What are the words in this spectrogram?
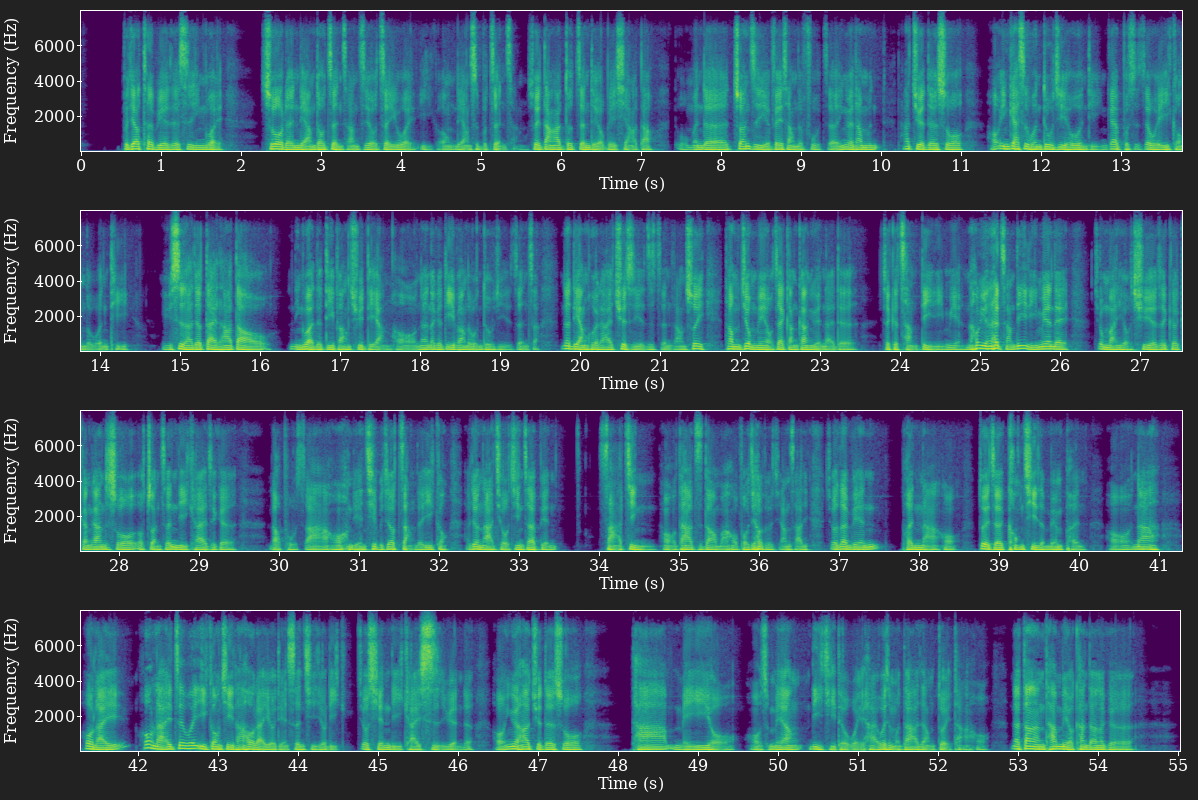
比较特别的是因为。所有人量都正常，只有这一位义工量是不正常，所以大家都真的有被吓到。我们的专职也非常的负责，因为他们他觉得说，哦，应该是温度计有问题，应该不是这位义工的问题，于是他就带他到另外的地方去量，哦，那那个地方的温度计是正常，那量回来确实也是正常，所以他们就没有在刚刚原来的这个场地里面，然后原来场地里面呢就蛮有趣的，这个刚刚说转身离开这个。老菩萨哦，年纪比较长的义工，他就拿酒精在那边洒净哦，大家知道吗？佛教都讲洒净，就在那边喷呐哦，对着空气这边喷哦。那后来后来这位义工其实他后来有点生气，就离就先离开寺院了哦，因为他觉得说他没有哦什么样立即的危害，为什么大家这样对他？哦，那当然他没有看到那个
